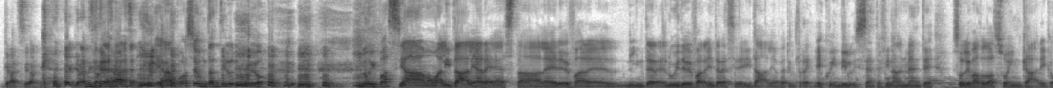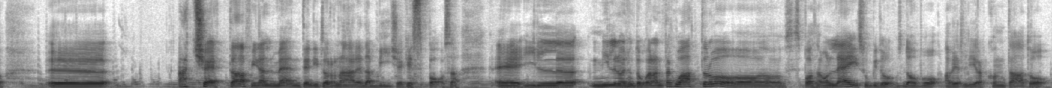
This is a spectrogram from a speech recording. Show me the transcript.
Grazie, grazie al cazzo. Eh, forse un tantino di più. Noi passiamo, ma l'Italia resta. Lei deve lui deve fare l'interesse dell'Italia per il re. E quindi lui si sente finalmente sollevato dal suo incarico. Eh, accetta finalmente di tornare da Bice, che sposa. Eh, il 1944 si sposa con lei subito dopo avergli raccontato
